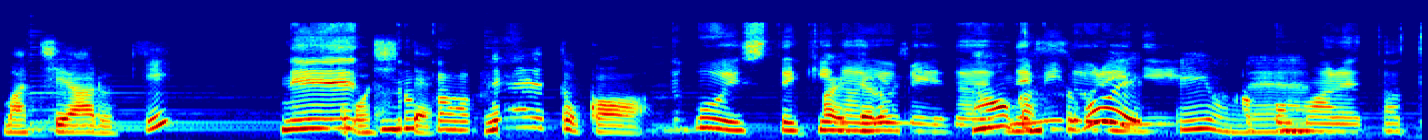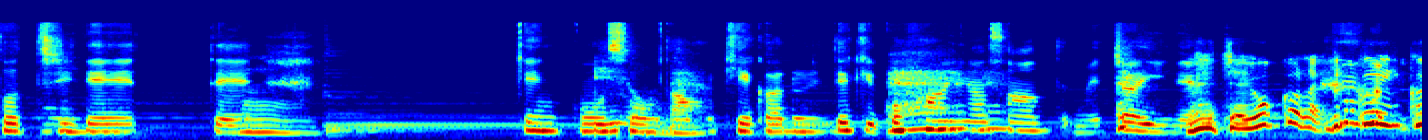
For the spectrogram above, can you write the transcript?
街歩きねをして、ねとかすごい素敵な夢だよね。緑に囲まれた土地でって、うん、健康相談も気軽にでき、ご飯屋さんってめっちゃいいね。めっちゃよくない？行く行く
